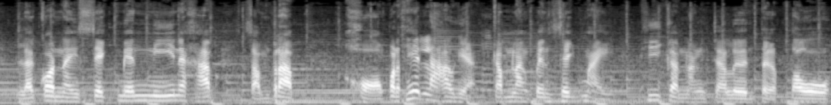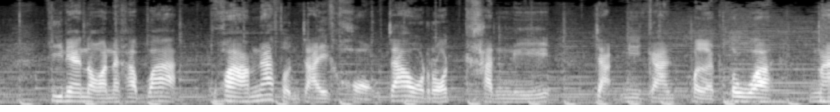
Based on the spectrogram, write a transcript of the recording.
ๆ แล้วก็ใน segment นี้นะครับสำหรับ ของประเทศลาวเนี่ยกำลังเป็น seg ใหม่ที่กำลังเจริญเติบโต ที่แน่นอนนะครับว่าความน่าสนใจของเจ้ารถคันนี้ จะมีการเปิดตัวใน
